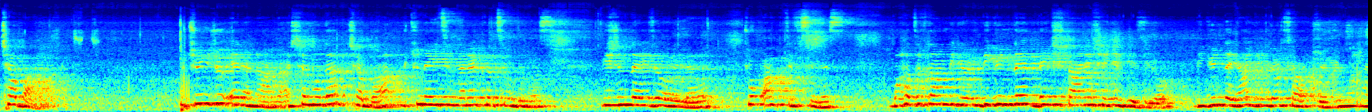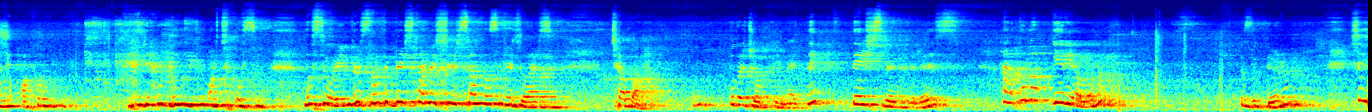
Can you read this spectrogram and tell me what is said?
Çaba. Üçüncü en önemli aşamada çaba. Bütün eğitimlere katıldınız. Vision Day'de öyle. Çok aktifsiniz. Bahadır'dan biliyorum bir günde beş tane şehir geziyor. Bir günde ya 24 saatte. Bunu hani akıl bunu bilim açık olsun. Nasıl o 24 saatte 5 tane şehir sen nasıl geçersin? Çaba. Bu da çok kıymetli. Değiştirebiliriz. Ha bunu geri alalım. Özür diliyorum. Şimdi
